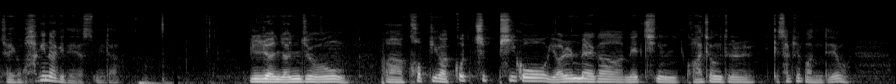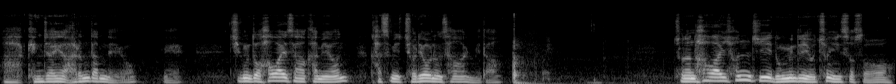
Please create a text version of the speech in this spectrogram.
저희가 확인하게 되었습니다. 1년 연중 아, 커피가 꽃이 피고 열매가 맺히는 과정들을 이렇게 살펴봤는데요. 아, 굉장히 아름답네요. 예. 지금도 하와이 생각하면 가슴이 저려오는 상황입니다. 저는 하와이 현지 농민들의 요청이 있어서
